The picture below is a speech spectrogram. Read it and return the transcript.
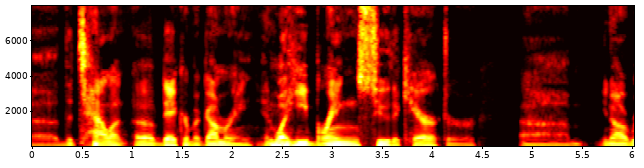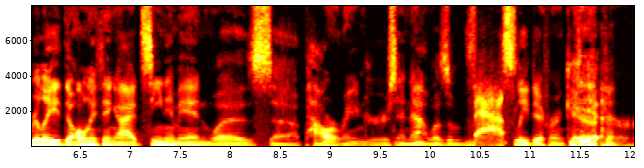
uh, the talent of Dacre Montgomery and what Mhm. he brings to the character. Um, you know, really the only thing I had seen him in was uh, Power Rangers, and that was a vastly different Yeah.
